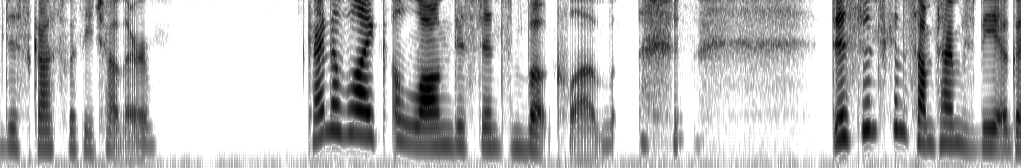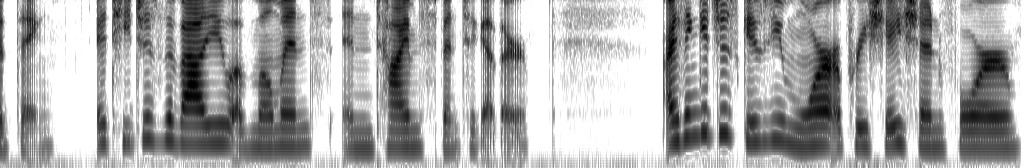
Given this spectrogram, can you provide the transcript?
discuss with each other. Kind of like a long distance book club. Distance can sometimes be a good thing. It teaches the value of moments and time spent together. I think it just gives you more appreciation for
